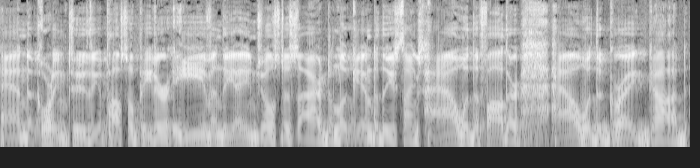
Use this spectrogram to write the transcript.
And according to the Apostle Peter, even the angels desired to look into these things. How would the Father, how would the great God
